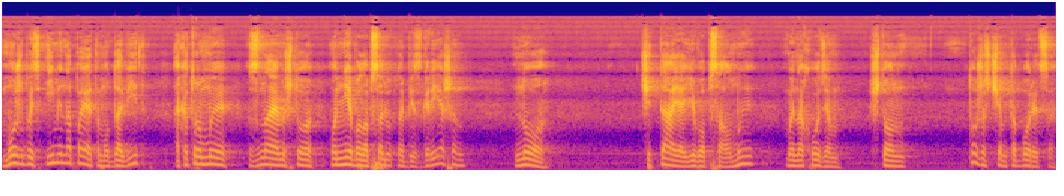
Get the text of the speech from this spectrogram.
Может быть, именно поэтому Давид, о котором мы знаем, что он не был абсолютно безгрешен, но читая его псалмы, мы находим, что он тоже с чем-то борется.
